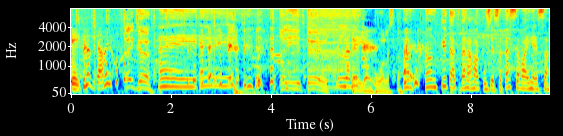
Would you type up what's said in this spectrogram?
Ei kyllä mitään. Eikö? Ei, ei. Oi tööt Kyllä nyt teidän puolesta. on, on kytät vähän hakusessa tässä vaiheessa.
